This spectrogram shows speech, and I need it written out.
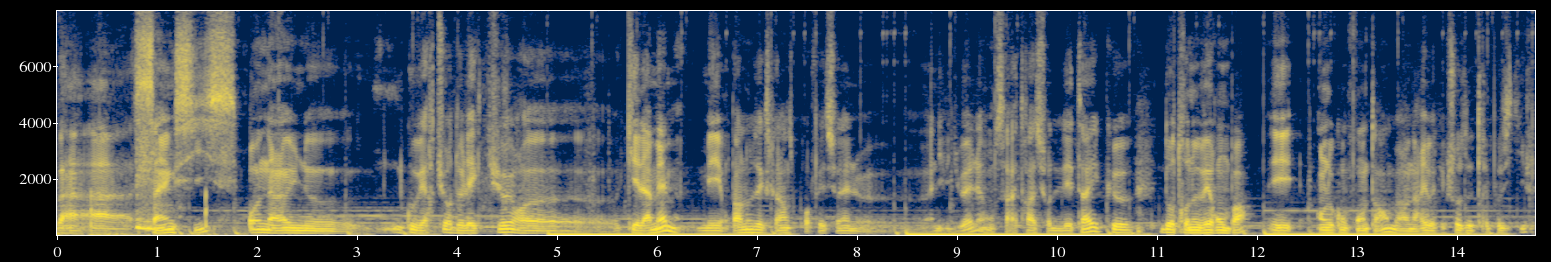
ben, à 5, 6, on a une, une couverture de lecture euh, qui est la même, mais par nos expériences professionnelles euh, individuelles, on s'arrêtera sur des détails que d'autres ne verront pas. Et en le confrontant, ben, on arrive à quelque chose de très positif.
